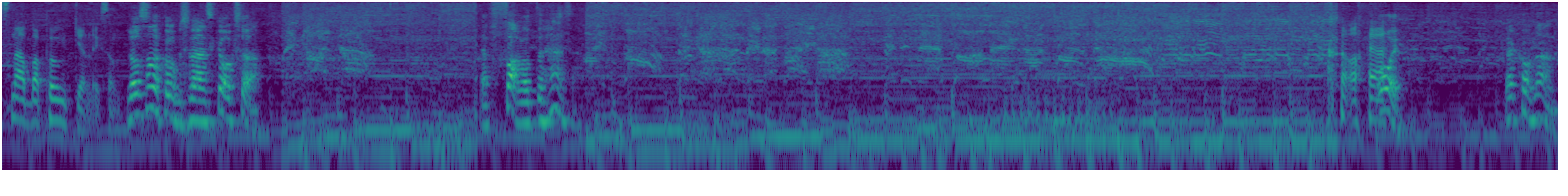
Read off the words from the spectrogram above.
snabba punken liksom. låter som de sjunger på svenska också. Ja, fan låter det här så? Oj! Där kom den.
